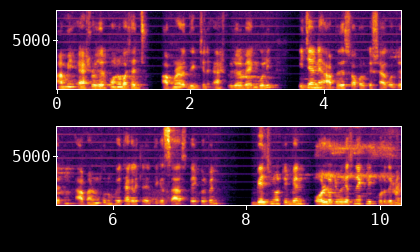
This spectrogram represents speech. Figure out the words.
আমি অ্যাস্ট্রোলজার পণবাচার্য আপনারা দেখছেন অ্যাস্ট্রোলজার বেঙ্গলি। এই চ্যানেলে আপনাদের সকলকে স্বাগত জানাই। আপনারা নতুন হয়ে থাকলে চ্যানেলটিকে সাবস্ক্রাইব করবেন, বেল চিহ্ন টিপবেন অল নোটিফিকেশনে ক্লিক করে দেবেন।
